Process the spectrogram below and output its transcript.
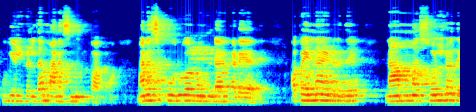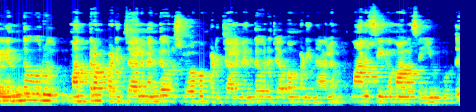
குவியல்கள் தான் மனசுன்னு பார்க்கலாம். மனசுக்கு உருவம் உண்டா கிடையாது. அப்ப என்ன ஆயிடுறது? நம்ம சொல்றத எந்த ஒரு மந்திரம் படித்தாலும் எந்த ஒரு ஸ்லோகம் படித்தாலும் எந்த ஒரு ஜபம் பண்ணினாலும் மானசீகமாக செய்யும்போது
